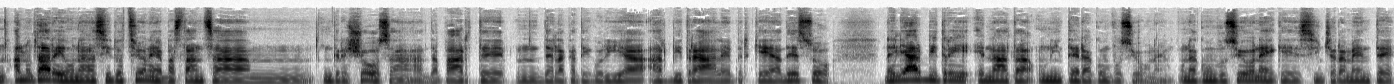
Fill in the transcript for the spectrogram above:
mh, mm, annotare una situazione abbastanza mh, ingresciosa da parte mh, della categoria arbitrale perché adesso negli arbitri è nata un'intera confusione, una confusione che sinceramente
